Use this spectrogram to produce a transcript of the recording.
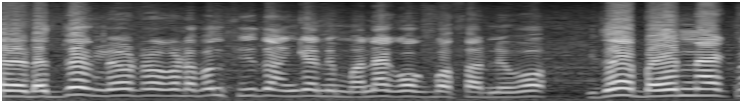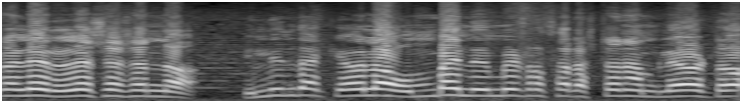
ಎರಡು ಹೆಜ್ಜೆಗೆ ಲೇಟ್ ಒಳಗಡೆ ಬಂದು ಸೀದಾ ಹಂಗೆ ನಿಮ್ಮ ಮನೆಗೆ ಹೋಗ್ಬೋದು ಸರ್ ನೀವು. ಇದೇ ಬೈರ್ನಾಯಕ್ನಲ್ಲಿ ರೈಲ್ವೆ ಸ್ಟೇಷನ್ ಇಲ್ಲಿಂದ ಕೇವಲ ಒಂಬೈನೂರು ಮೀಟರ್ ಸರ್ ಅಷ್ಟೇ ನಮ್ಮ layout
